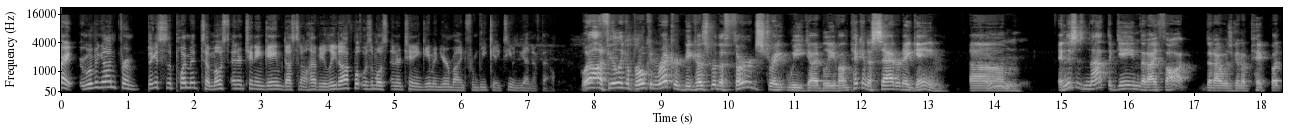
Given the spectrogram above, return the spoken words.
right, we're moving on from biggest disappointment to most entertaining game. Dustin, I'll have you lead off. What was the most entertaining game in your mind from Week 18 in the NFL? Well, I feel like a broken record because for the third straight week, I believe I'm picking a Saturday game. Um, and this is not the game that I thought that I was going to pick, but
